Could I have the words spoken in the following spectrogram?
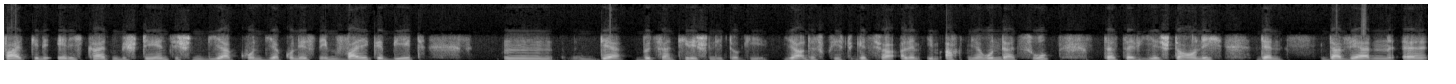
weitgehende Ähnlichkeiten bestehen zwischen Diakon und Diakonissen im Weihgebiet mh, der byzantinischen Liturgie. Ja, und das geht jetzt vor allem im 8. Jahrhundert zu. Das ist wirklich erstaunlich, denn da werden äh,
